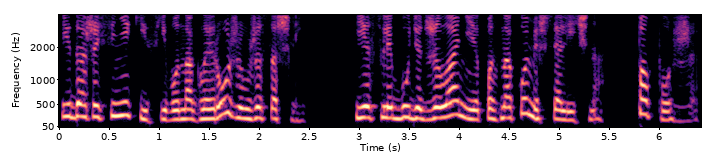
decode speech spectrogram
и даже синяки с его наглой рожи уже сошли. Если будет желание, познакомишься лично. Попозже.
